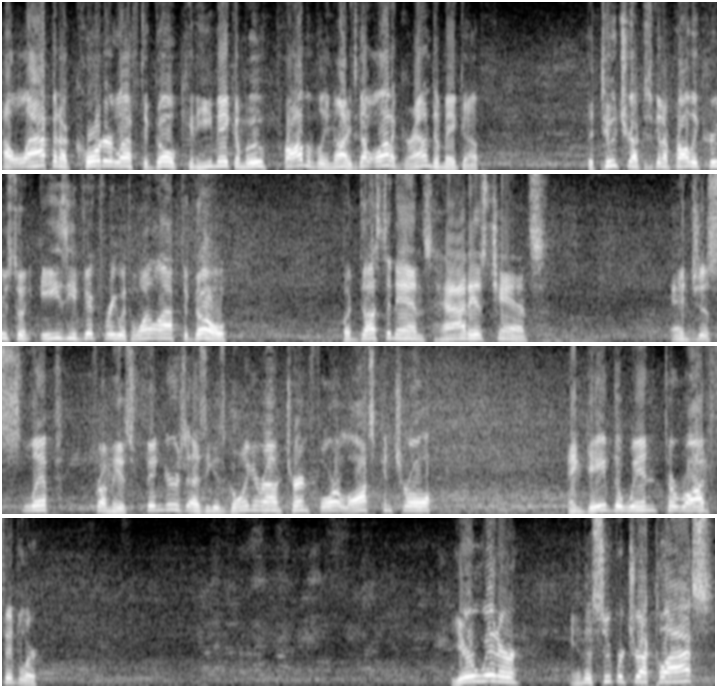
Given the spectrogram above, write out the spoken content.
a lap and a quarter left to go. Can he make a move? Probably not. He's got a lot of ground to make up. The two truck is going to probably cruise to an easy victory with one lap to go. But Dustin Enns had his chance and just slipped from his fingers as he is going around turn four, lost control, and gave the win to Rod Fiddler. Your winner in the Super Truck class,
